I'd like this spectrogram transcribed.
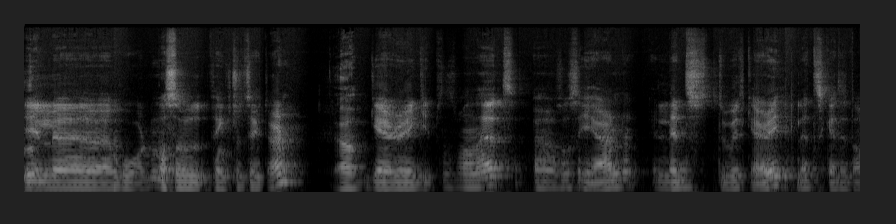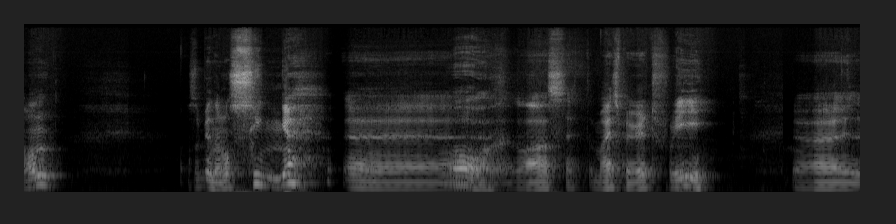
til uh, warden, altså fengselsdirektøren. ja. Gary Gibson, som han het. Eh, Og så sier han 'Let's do it, Gary. Let's get it on'. Og så begynner han å synge. Eh, Åh. da, 'Set my spirit free'. Eh,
